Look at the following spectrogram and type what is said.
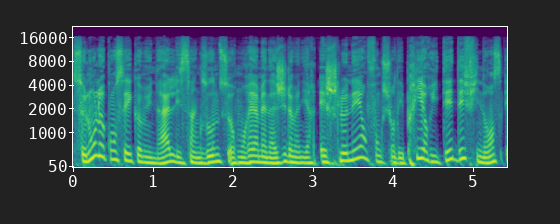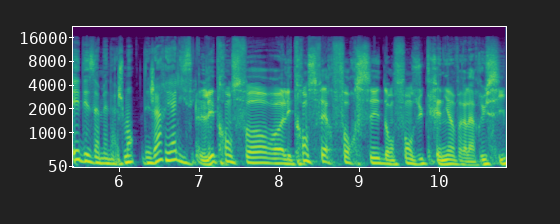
Selon le conseil communal, les cinq zones seront réaménagées de manière échelonnée en fonction des priorités, des finances et des aménagements déjà réalisés. Les, transferts, les transferts forcés d'enfants ukrainiens vers la Russie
